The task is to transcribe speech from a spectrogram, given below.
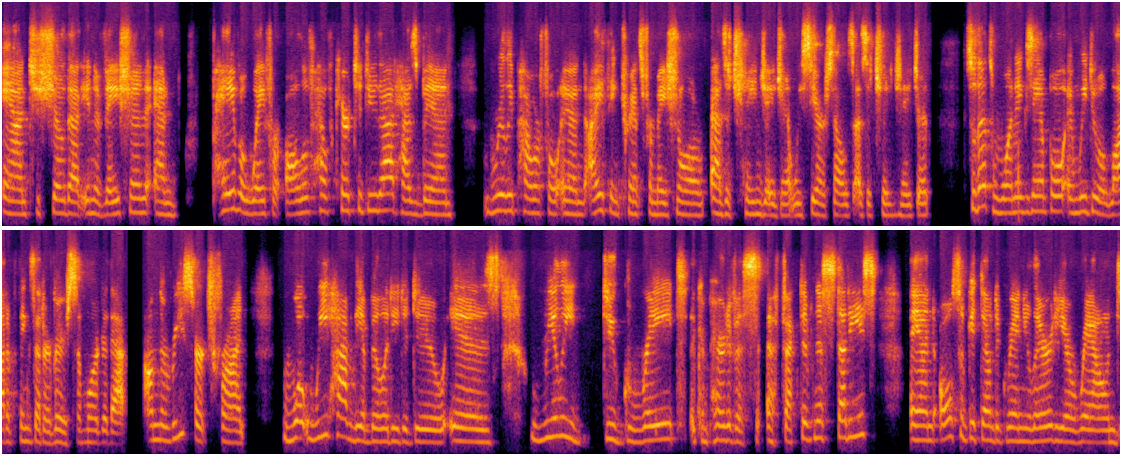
and to show that innovation and pave a way for all of healthcare to do that has been really powerful and I think transformational as a change agent. We see ourselves as a change agent. So that's one example. And we do a lot of things that are very similar to that. On the research front, what we have the ability to do is really do great comparative effectiveness studies and also get down to granularity around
